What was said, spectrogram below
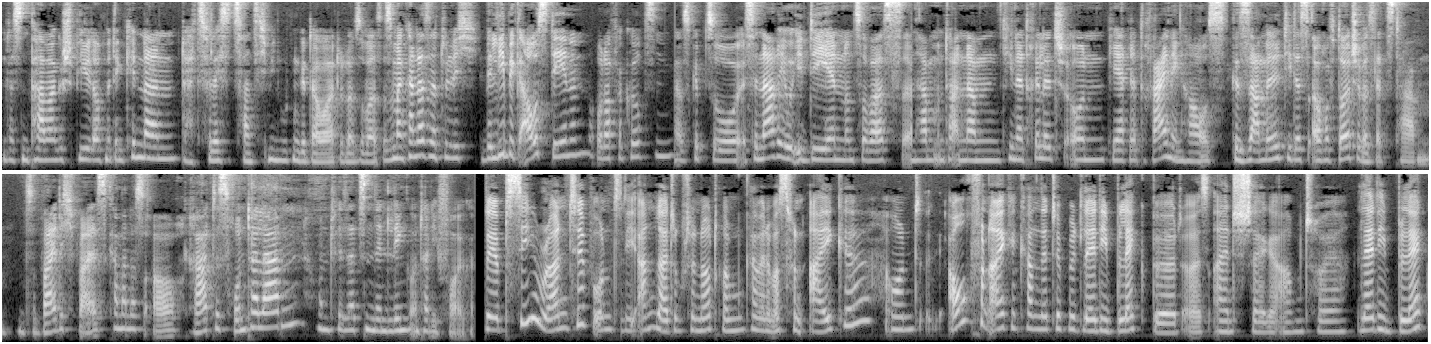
das ein paar Mal gespielt, auch mit den Kindern. Da hat es vielleicht so 20 Minuten gedauert oder sowas. Also man kann das natürlich beliebig ausdehnen oder verkürzen. Also es gibt so Szenario-Ideen und sowas. Haben unter anderem Tina Trillitsch und Gerrit Reininghaus gesammelt, die das auch auf Deutsch übersetzt haben. Und soweit ich weiß, kann man das auch gratis runterladen und wir setzen den Link unter die Folge. Der Psi-Run-Tipp und die Anleitung für Nordraum kam ja was von Eike. Und auch von Eike kam der Tipp mit Lady Blackbird als Einsteigerabenteuer. Lady Blackbird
